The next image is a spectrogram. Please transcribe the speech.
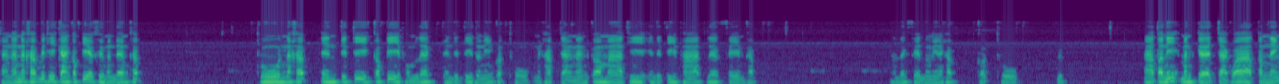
จากนั้นนะครับวิธีการ Copy ก็คือเหมือนเดิมครับ Tool นะครับ Entity Copy ผมเลือก Entity ตัวนี้กดถูกนะครับ จากนั้นก็มาที่ Entity Path เลือกเฟรมครับ เลือกเฟรมตรงนี้นะครับ กดถูกอ่าตอนนี้มันเกิดจากว่าตำแหน่ง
